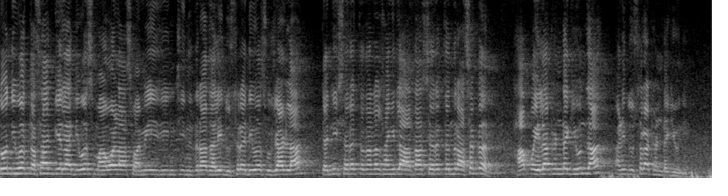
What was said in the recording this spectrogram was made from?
तो दिवस तसाच गेला दिवस मावळला स्वामीजींची निद्रा झाली दुसरा दिवस उजाडला. त्यांनी शरदचंद्राला सांगितलं आता शरदचंद्र असं कर हा पहिला खंड घेऊन जा आणि दुसरा खंड घेऊन ये.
